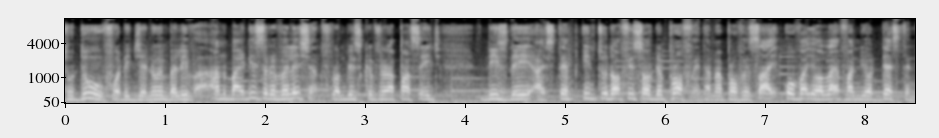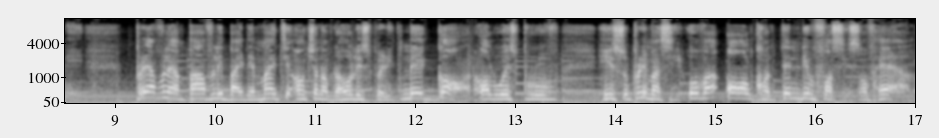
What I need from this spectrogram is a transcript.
to do for the genuine believer. And by this revelation from this scriptural passage, this day I step into the office of the prophet and I prophesy over your life and your destiny. Prayerfully and powerfully by the mighty unction of the Holy Spirit, may God always prove his supremacy over all contending forces of hell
